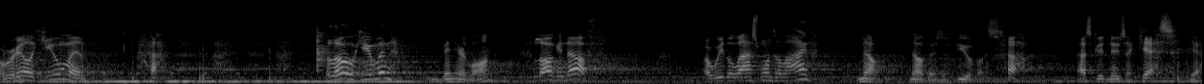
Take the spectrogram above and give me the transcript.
A real human. Hello, human. You been here long? Long enough. Are we the last ones alive? No, no, there's a few of us. Huh. That's good news, I guess. Yeah.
